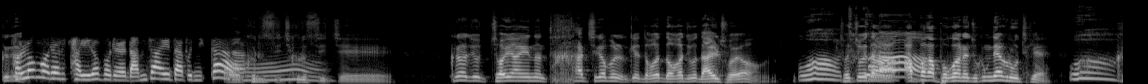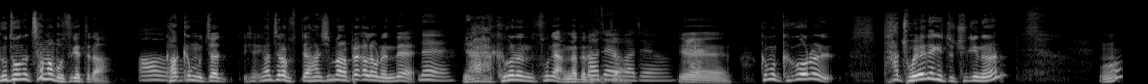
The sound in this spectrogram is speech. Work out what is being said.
그러니까 덜렁거려서 다 잃어버려요. 남자아이다 보니까. 어, 그럴 수 있지, 그럴 수 있지. 그래가지고 저희 아이는 다 지갑을 이렇게 넣어 넣어가지고 날 줘요. 와. 저쪽에다가 착하다. 아빠가 보관해줘. 그럼 내가 그걸 어떻게 해? 와. 그 돈은 차마 못 쓰겠더라. 아유. 가끔 저 현찰 없을 때 한 10만 원 빼가려고 그랬는데 네. 야 그거는 손에 안 가더라 진짜. 맞아요, 맞아요. 예. 그러면 그거를 다 줘야 되겠죠 주기는? 어?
